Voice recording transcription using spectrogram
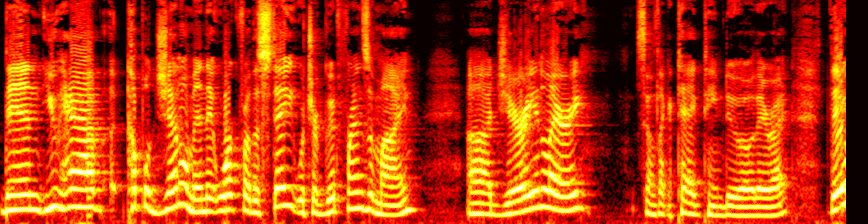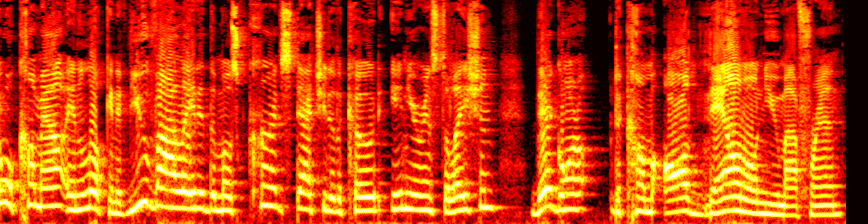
then you have a couple gentlemen that work for the state, which are good friends of mine, uh, Jerry and Larry. Sounds like a tag team duo there, right? They will come out and look, and if you violated the most current statute of the code in your installation, they're going to come all down on you, my friend.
